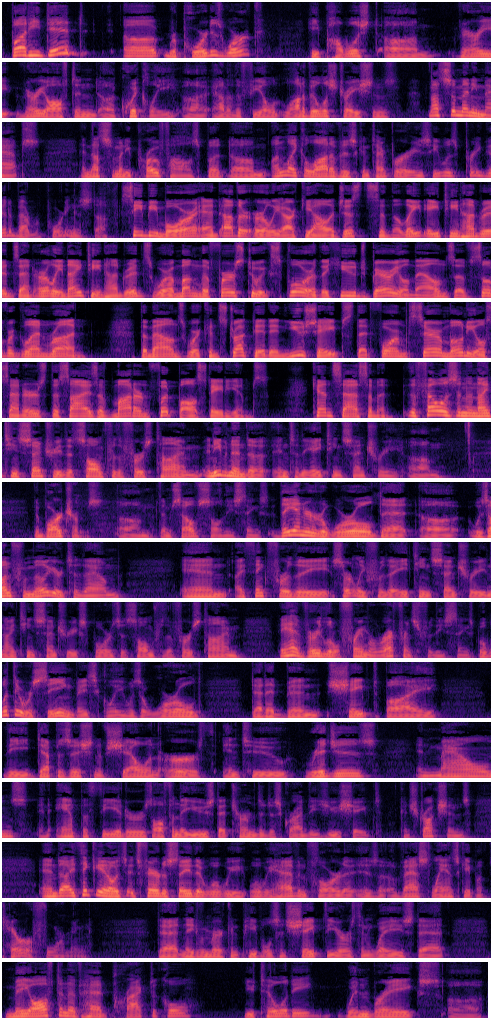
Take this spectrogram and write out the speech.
But he did uh, report his work. He published um, very very often uh, quickly uh, out of the field. A lot of illustrations, not so many maps and not so many profiles. But um, unlike a lot of his contemporaries, he was pretty good about reporting his stuff. C.B. Moore and other early archaeologists in the late 1800s and early 1900s were among the first to explore the huge burial mounds of Silver Glen Run. The mounds were constructed in U shapes that formed ceremonial centers the size of modern football stadiums. Ken Sassaman. The fellows in the 19th century that saw them for the first time, and even into into the 18th century, um, the Bartrams um, themselves saw these things. They entered a world that uh, was unfamiliar to them, and I think for the certainly for the 18th century, 19th century explorers that saw them for the first time, they had very little frame of reference for these things. But what they were seeing basically was a world that had been shaped by the deposition of shell and earth into ridges and mounds and amphitheaters. Often they used that term to describe these U-shaped constructions and I think you know it's, it's fair to say that what we what we have in Florida is a vast landscape of terraforming that Native American peoples had shaped the earth in ways that may often have had practical utility, windbreaks, uh,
